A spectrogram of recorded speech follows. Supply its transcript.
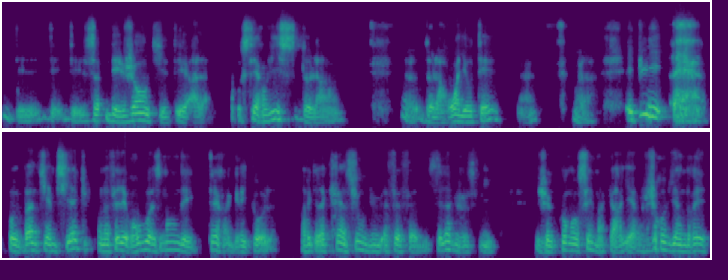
des, des gens qui étaient au service de la, euh, de la royauté. Hein. Voilà. Et puis, au XXe siècle, on a fait les reboisements des terres agricoles avec la création du FFN. C'est là que je suis. J'ai commencé ma carrière. Je reviendrai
